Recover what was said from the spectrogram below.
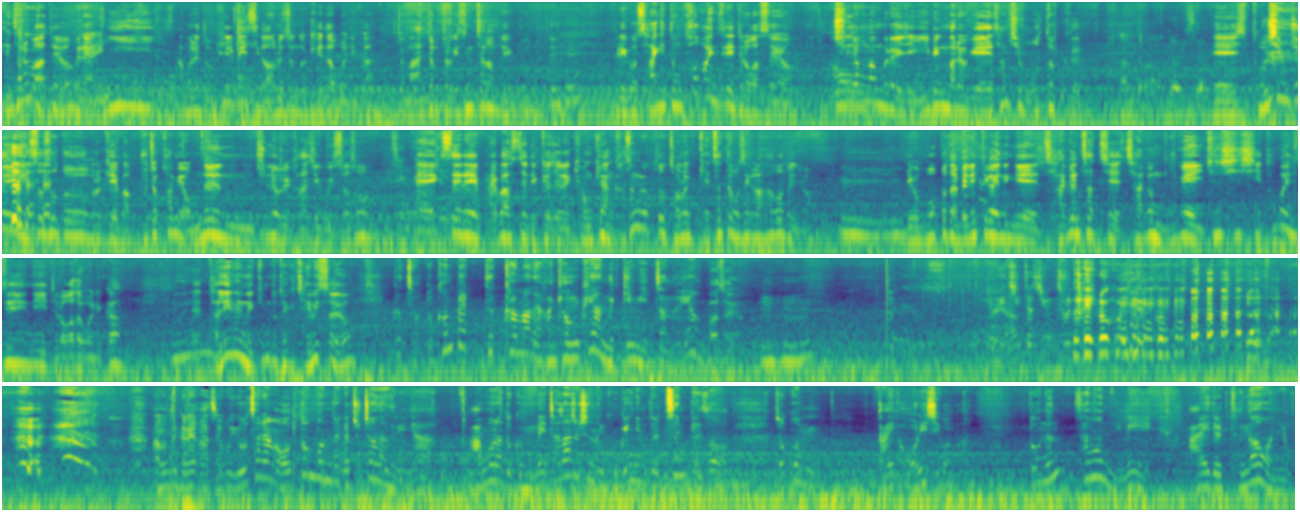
괜찮은 것 같아요. 그냥 이 아무래도 휠 베이스가 어느 정도 길다 보니까 좀 안정적인 승차감도 있고 그리고 4기통 터보 엔진이 들어갔어요. 출력만 무려 이제 200마력에 35토크. 안 들어가 어딨어요? 예, 도심 주행에 있어서도 그렇게 막 부족함이 없는 출력을 가지고 있어서 예, 엑셀에 밟았을 때 느껴지는 경쾌한 가속력도 저는 괜찮다고 생각하거든요. 음, 그리고 무엇보다 메리트가 있는 게 작은 차체, 작은 무게 2000cc 터보 엔진이 들어가다 보니까 예, 음. 달리는 느낌도 되게 재밌어요. 그쵸 또 컴팩트카만 약간 경쾌한 느낌이 있잖아요 맞아요. 음흠. 여기 진짜 지금 둘 다 이러고 있는 거. 이 차량을 어떤 분들께 추천을 드리냐? 아무래도 근데 찾아주시는 고객님들 층께서 조금 나이가 어리시거나 또는 사모님이 아이들 등하원용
